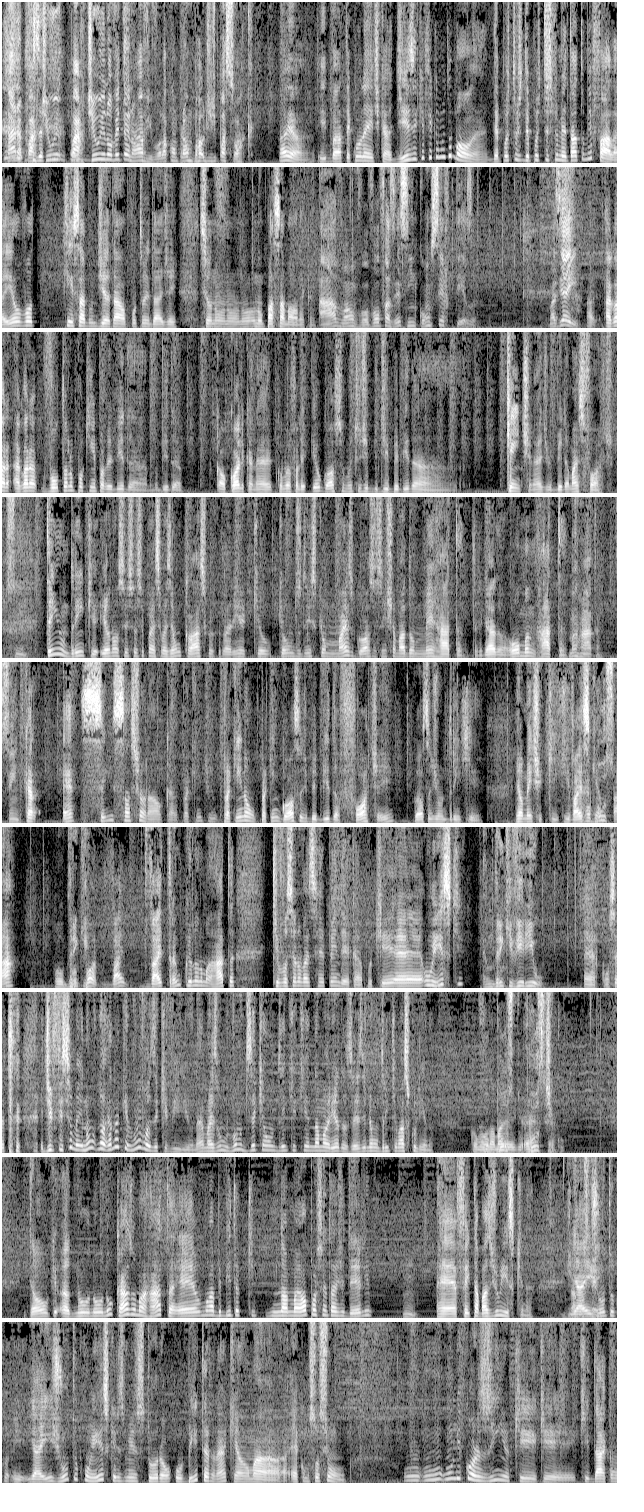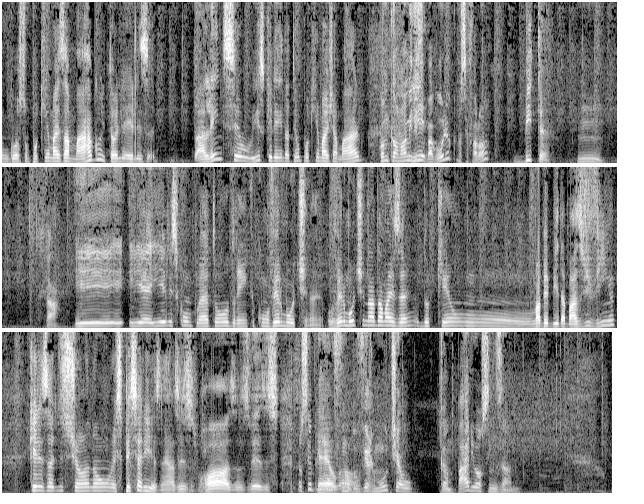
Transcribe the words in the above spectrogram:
Cara, partiu, partiu em 99. Vou lá comprar um balde de paçoca. Aí, ó, e bater com leite, cara. Dizem que fica muito bom, né? Depois tu, depois tu experimentar, tu me fala. Aí eu vou, quem sabe um dia dar uma oportunidade aí, se eu não, não, não, não passar mal, né, cara? Ah, vão, vou, vou fazer sim, com certeza. Mas e aí? A- Agora, agora voltando um pouquinho pra bebida, bebida alcoólica, né? Como eu falei, eu gosto muito de, de bebida quente, né? De bebida mais forte. Sim. Tem um drink, eu não sei se você conhece, mas é um clássico ali, que, eu, que é um dos drinks que eu mais gosto, assim, chamado Manhattan, tá ligado? Ou Manhattan. Manhattan, sim. Cara, é sensacional, cara. Pra quem, pra quem não, para quem gosta de bebida forte aí, gosta de um drink realmente que, que vai Robusto. esquentar, robu- Drink- pô, vai, vai tranquilo no Manhattan que você não vai se arrepender, cara, porque é uísque, É um drink viril. É, com certeza. É dificilmente. Não, não, não, é que- vou dizer que viril, né? Mas vamos, vamos dizer que é um drink que, na maioria das vezes, ele é um drink masculino. Como na Robusto, maioria. é, rústico. Então, o que- ah, no, no, no caso, o Manhattan é uma bebida que, na maior porcentagem dele, Hum, é feita à base de uísque, né? já E aí, junto com, e, e aí, junto com isso, que eles misturam o bitter, né? Que é uma. É como se fosse um. Um, um- um licorzinho que, que, que dá um gosto um pouquinho mais amargo. Então, ele- eles. Além de ser o uísque, ele ainda tem um pouquinho mais de amargo. Como que é o nome E- desse bagulho que você falou? Bitter. Hum. Tá. E, e aí eles completam o drink com vermute, né? O vermute nada mais é do que um- uma bebida à base de vinho que eles adicionam especiarias, né? Às vezes rosa, às vezes... Eu sempre É, o- confundo. O vermute é o Campari ou o cinzano?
